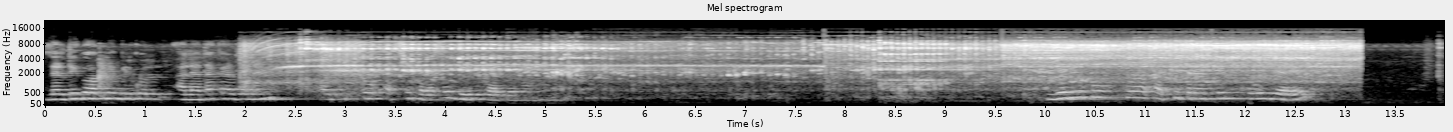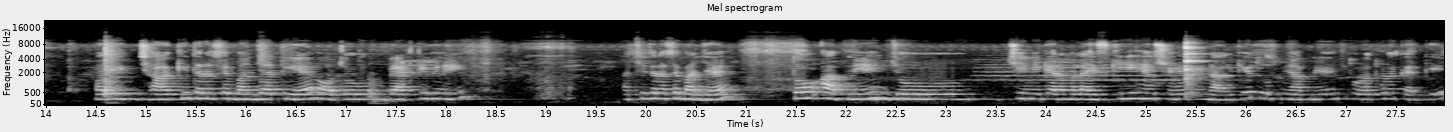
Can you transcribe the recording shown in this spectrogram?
जर्दी को आपने बिल्कुल अलहदा कर देना है और इसको अच्छी तरह से बीट कर देना है। ये खूब अच्छी तरह से फूल जाए और एक झाग की तरह से बन जाती है और जो बैठती भी नहीं, अच्छी तरह से बन जाए। तो आपने जो चीनी कैरामलाइज की है शहद में डाल के तो उसमें आपने थोड़ा थोड़ा करके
